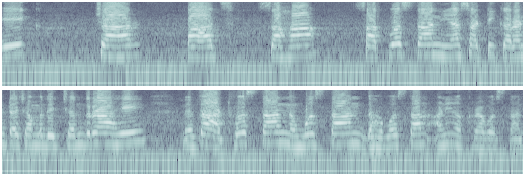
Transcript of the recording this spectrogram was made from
एक चार पाच सहा सातवं स्थान यासाठी कारण त्याच्यामध्ये चंद्र आहे. नंतर आठवं स्थान नववं स्थान दहावं स्थान आणि अकरावं स्थान.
